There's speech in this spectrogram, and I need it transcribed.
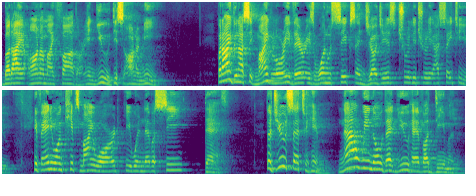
but I honor my Father, and you dishonor me. But I do not seek my glory. There is one who seeks and judges. Truly, truly, I say to you, if anyone keeps my word, he will never see death. The Jews said to him, Now we know that you have a demon.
